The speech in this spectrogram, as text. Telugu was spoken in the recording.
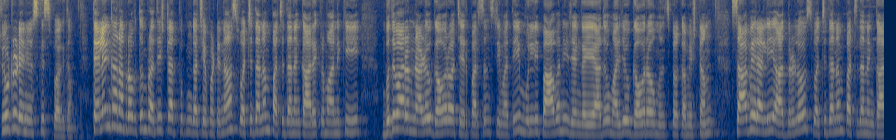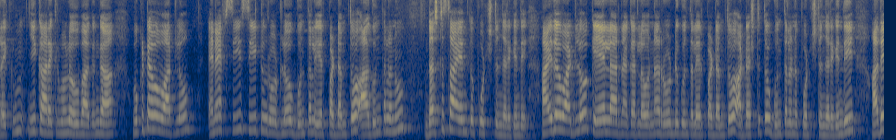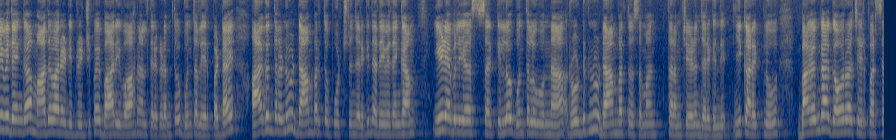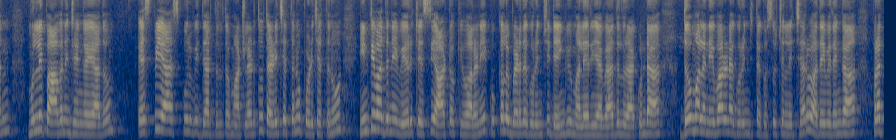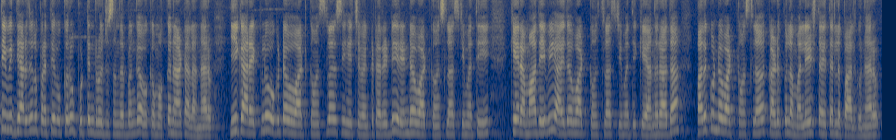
క్లూటుడే న్యూస్కి స్వాగతం. తెలంగాణ ప్రభుత్వం ప్రతిష్టాత్మకంగా చేపట్టిన స్వచ్ఛదనం పచ్చదనం కార్యక్రమానికి బుధవారం నాడు గౌరవ చైర్పర్సన్ శ్రీమతి ముల్లి పావని జంగయ్య యాదవ్ మరియు గౌరవ మున్సిపల్ కమిషనర్ సాబీర్ అలీ ఆధ్వర్యంలో స్వచ్ఛదనం పచ్చదనం కార్యక్రమం ఈ కార్యక్రమంలో భాగంగా ఒకటవ వార్డులో ఎన్ఎఫ్సి సి టూ రోడ్లో గుంతలు ఏర్పడడంతో ఆ గుంతలను డస్ట్ సాయంతో పూడ్చడం జరిగింది. ఐదో వార్డులో కేఎల్ఆర్ నగర్లో ఉన్న రోడ్డు గుంతలు ఏర్పడడంతో ఆ డస్ట్తో గుంతలను పూడ్చడం జరిగింది. అదేవిధంగా మాధవారెడ్డి బ్రిడ్జిపై భారీ వాహనాలు తిరగడంతో గుంతలు ఏర్పడ్డాయి. ఆ గుంతలను డాంబర్తో పూడ్చడం జరిగింది. అదేవిధంగా ఈడబ్ల్యూఎస్ సర్కిల్లో గుంతలు ఉన్న రోడ్డును డాంబర్తో సమాంతరం చేయడం జరిగింది. ఈ కార్యక్రమంలో భాగంగా గౌరవ chairperson Mulli Pavani Janga Yadav SPR school విద్యార్థులతో మాట్లాడుతూ తడి చెత్తను పొడి చెత్తను ఇంటి వద్దనే వేరు చేసి ఆటోకి ఇవ్వాలని కుక్కల బెడద గురించి డెంగ్యూ మలేరియా వ్యాధులు రాకుండా దోమల నివారణ గురించి తగు సూచనలు ఇచ్చారు. అదేవిధంగా ప్రతి విద్యార్థులు ప్రతి ఒక్కరూ పుట్టినరోజు సందర్భంగా ఒక మొక్క నాటాలన్నారు. ఈ కార్యక్రమంలో ఒకటవ వార్డ్ కౌన్సిలర్ సిహెచ్ వెంకటరెడ్డి రెండవ ward councillor Shrimati K Ramadevi ఐదవ ward councillor Shrimati K Anuradha పదకొండవ వార్డ్ కౌన్సిలర్ కడుపుల మల్లేష్ తదితరులు పాల్గొన్నారు.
